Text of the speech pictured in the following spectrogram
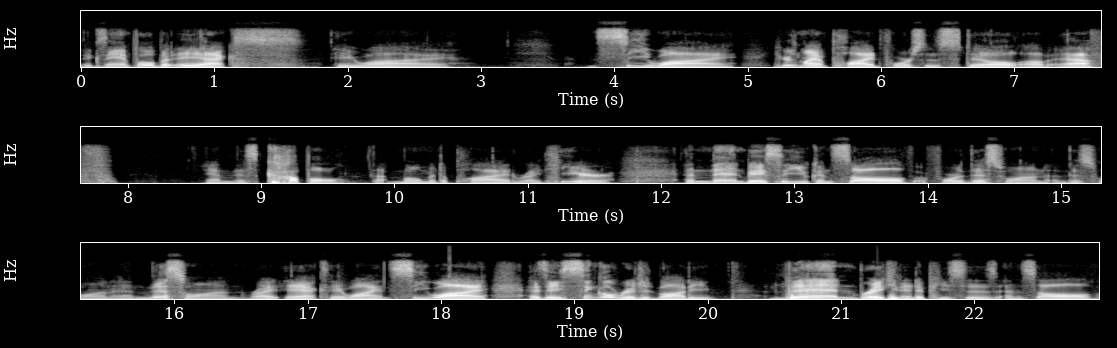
example, but AX, AY, CY, here's my applied forces still of F and this couple, that moment applied right here. And then basically you can solve for this one, this one, and this one, right? AX, AY, and CY as a single rigid body, then break it into pieces and solve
